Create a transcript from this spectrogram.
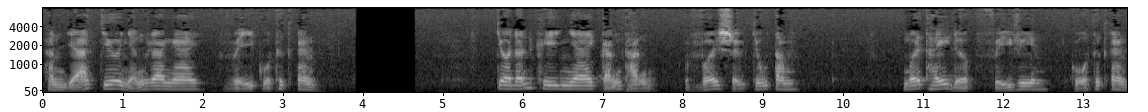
Hành giả chưa nhận ra ngay vị của thức ăn. Cho đến khi nhai cẩn thận với sự chú tâm, mới thấy được vị riêng của thức ăn.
